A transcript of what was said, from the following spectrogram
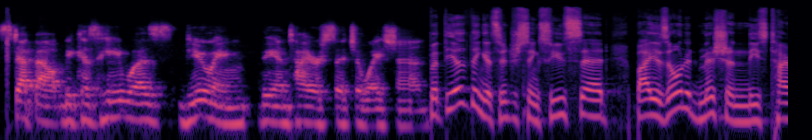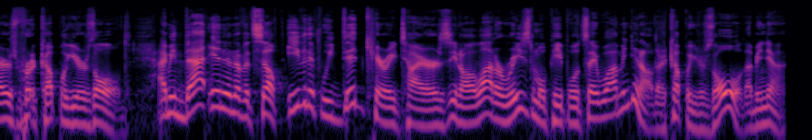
step out because he was viewing the entire situation. But the other thing that's interesting, so you said by his own admission, these tires were a couple years old. I mean, that in and of itself, even if we did carry tires, you know, a lot of reasonable people would say, well, I mean, you know, they're a couple years old. I mean, yeah.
